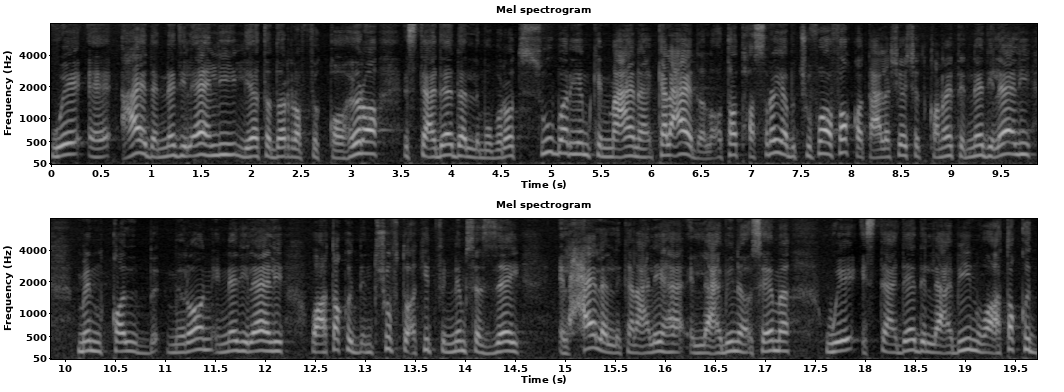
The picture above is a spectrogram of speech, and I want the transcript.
وعاد النادي الأهلي ليتدرب في القاهرة استعدادا لمباراة السوبر. يمكن معانا كالعادة لقطات حصرية بتشوفوها فقط على شاشة قناة النادي الأهلي من قلب ميران. النادي الأهلي وأعتقد أنتوا شفتوا أكيد في النمسا إزاي الحالة اللي كان عليها اللاعبين يا أسامة واستعداد اللاعبين وأعتقد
